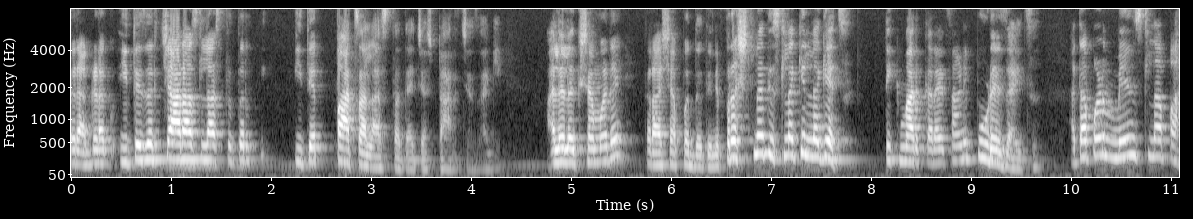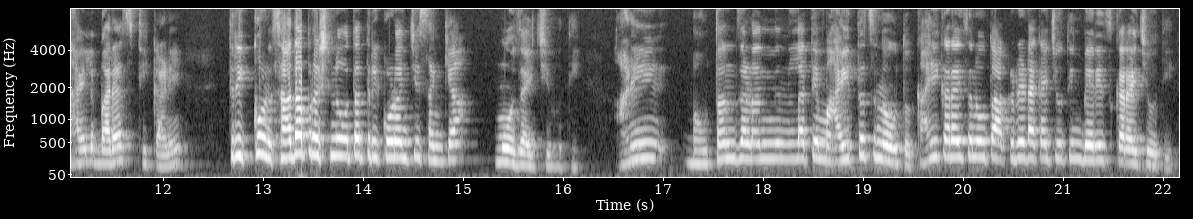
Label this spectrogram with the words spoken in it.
तर आकडा इथे जर चार असला असतं तर इथे पाच आला असता त्याच्या स्टारच्या जागी. आलं लक्षामध्ये? तर अशा पद्धतीने. प्रश्न दिसला की लगेच टिक मार्क करायचा आणि पुढे जायचं. आता आपण मेन्सला पाहायला बऱ्याच ठिकाणी त्रिकोण साधा प्रश्न होता त्रिकोणांची संख्या मोजायची होती. आणि बहुतांश जणांना ते माहीतच नव्हतं. काही करायचं नव्हतं आकडे टाकायची होती आणि बेरीज करायची होती.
